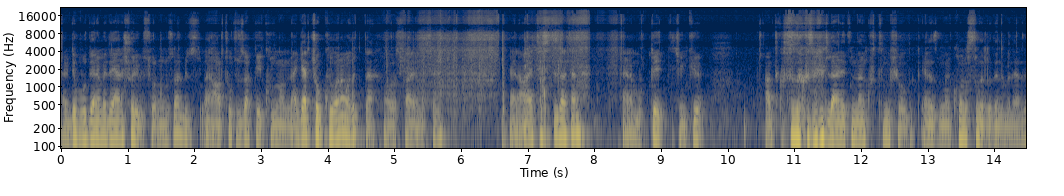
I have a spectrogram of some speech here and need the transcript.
Yani bir de bu denemede yani şöyle bir sorunumuz var. Biz yani artı 30 dakikayı kullanalım. Yani gerçi çok kullanamadık da orası ayrı mesele. Yani AYT'si de zaten yani mutlu etti çünkü artık 39'a bir lanetinden kurtulmuş olduk. En azından konu sınırlı denemelerde.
